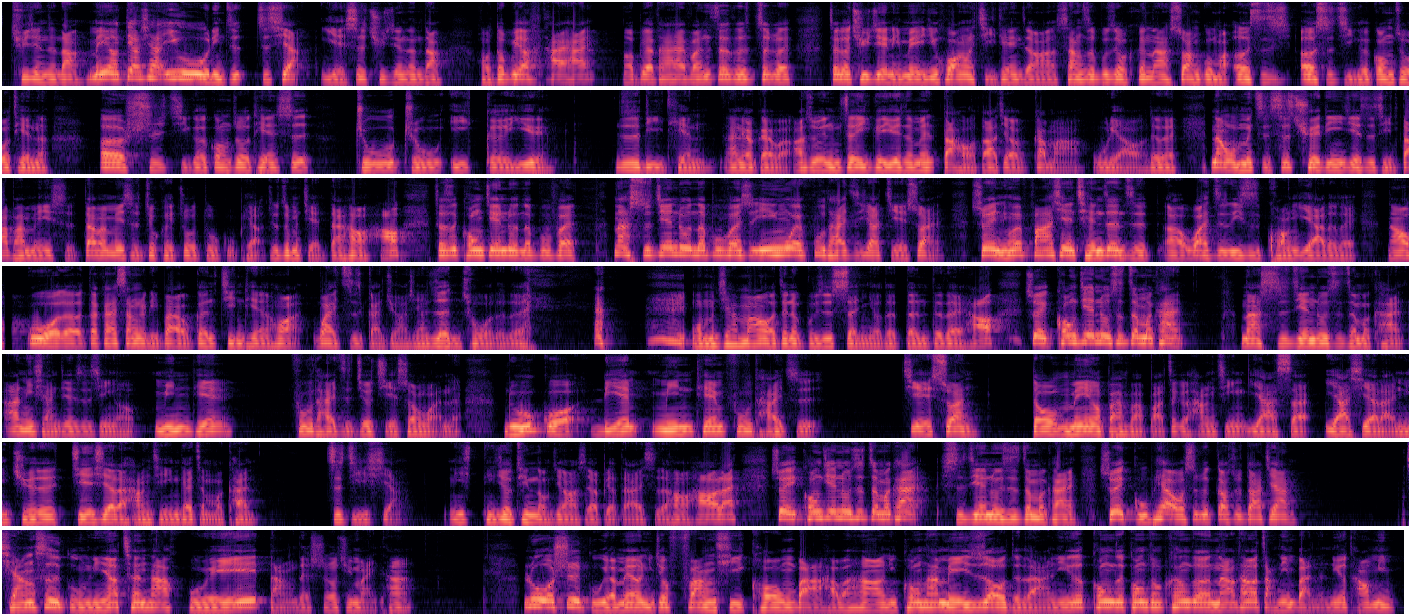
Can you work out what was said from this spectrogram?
区间震荡，没有掉下一五五零之之下也是区间震荡。哦，都不要太嗨哦，不要太嗨，反正这个这个这个区间里面已经晃了几天，你知道吗？上次不是有跟他算过吗？二十二十几个工作天呢，二十几个工作天是足足一个月。日历天，那了解吧？啊，所以你这一个月这边大吼大叫干嘛？无聊，对不对？那我们只是确定一件事情，大盘没死，大盘没死就可以做多股票，就这么简单哈。好，这是空间论的部分。那时间论的部分是因为副台子要结算，所以你会发现前阵子呃外资一直狂压，对不对？然后过了大概上个礼拜五跟今天的话，外资感觉好像认错，对不对？我们家猫啊真的不是省油的灯，对不对？好，所以空间路是这么看，那时间路是这么看啊？你想一件事情哦，明天。副台子就结算完了。如果连明天副台子结算都没有办法把这个行情压下压下来，你觉得接下来行情应该怎么看？自己想，你你就听懂金老师要表达意思哈。好，来，所以空间路是这么看，时间路是这么看。所以股票我是不是告诉大家，强势股你要趁它回档的时候去买它，弱势股有没有你就放弃空吧，好不好？你空它没肉的啦，你就空着空着空着，然后它要涨停板的，你就逃命。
